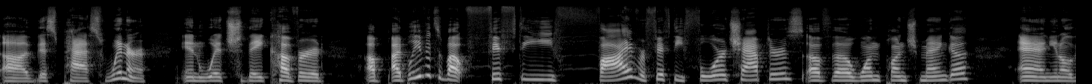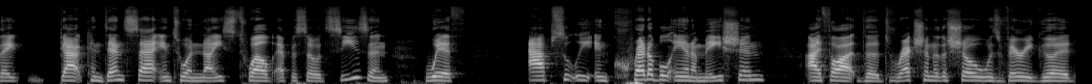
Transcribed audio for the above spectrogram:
uh, this past winter in which they covered, I believe it's about 55 or 54 chapters of the One Punch manga and you know they got condensed that into a nice 12 episode season with absolutely incredible animation. I thought the direction of the show was very good.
